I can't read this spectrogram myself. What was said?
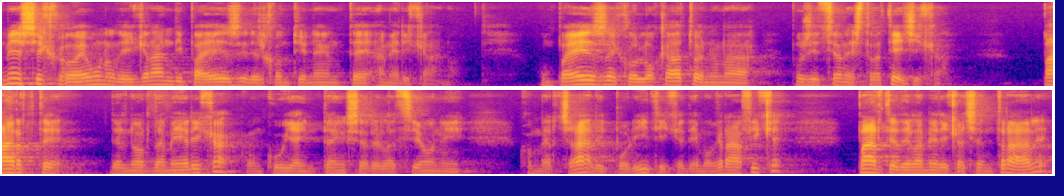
Messico è uno dei grandi paesi del continente americano, un paese collocato in una posizione strategica, parte del Nord America, con cui ha intense relazioni commerciali, politiche, demografiche, parte dell'America centrale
